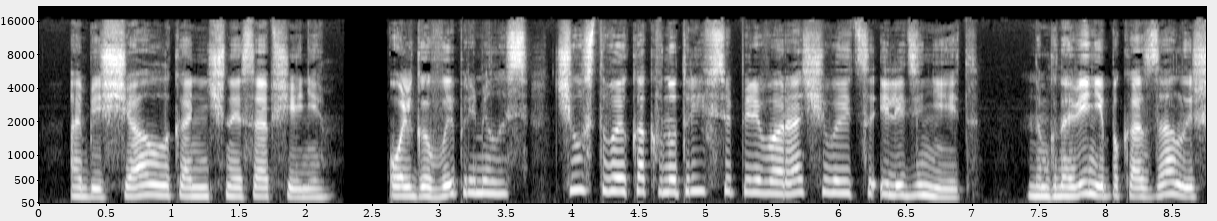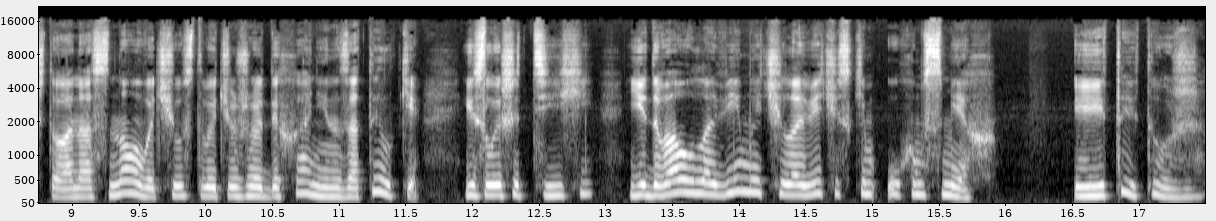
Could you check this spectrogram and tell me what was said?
— обещала лаконичное сообщение. Ольга выпрямилась, чувствуя, как внутри все переворачивается и леденеет. На мгновение показалось, что она снова чувствует чужое дыхание на затылке и слышит тихий, едва уловимый человеческим ухом смех. «И ты тоже»,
